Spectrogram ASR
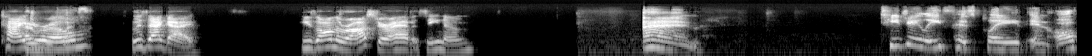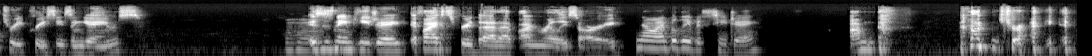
Ty Jerome, who's that guy? He's on the roster. I haven't seen him. Um, TJ Leaf has played in all three preseason games. Mm-hmm. Is his name TJ? If I screwed that up, I'm really sorry. No, I believe it's TJ. I'm I'm trying.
